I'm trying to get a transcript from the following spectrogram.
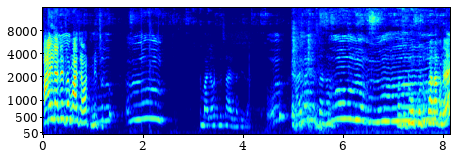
आईला द्यायचं माझ्या वाटणीचं. माझ्या वाटणीचं आईला द्यायचं आईला द्यायचं ना. माझं डोकं दुखा लागलंय.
